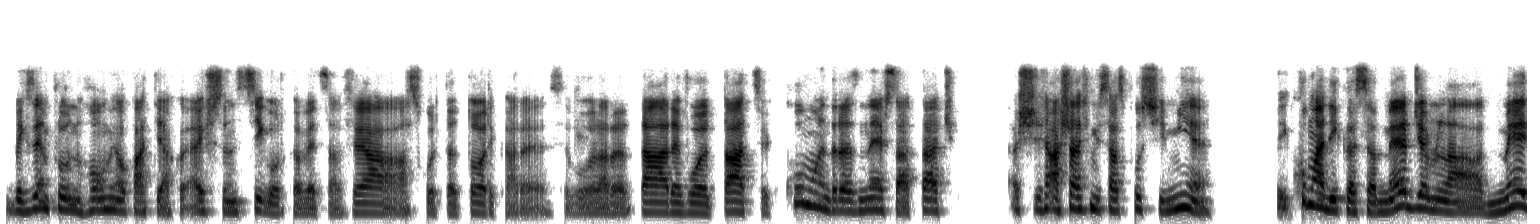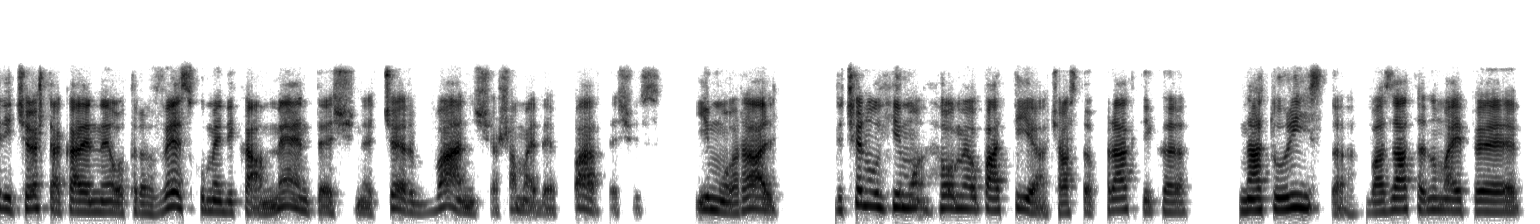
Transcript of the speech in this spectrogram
De exemplu, în homeopatia, aici sunt sigur că veți avea ascultători care se vor arăta revoltați. Cum îndrăznești să ataci? Și așa mi s-a spus și mie. Păi cum adică să mergem la medici ăștia care ne otrăvesc cu medicamente și ne cer bani și așa mai departe și imorali? De ce nu homeopatia, această practică naturistă, bazată numai pe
